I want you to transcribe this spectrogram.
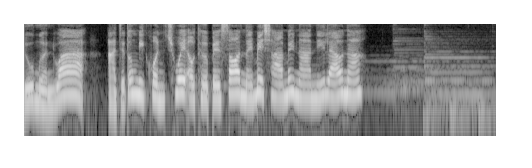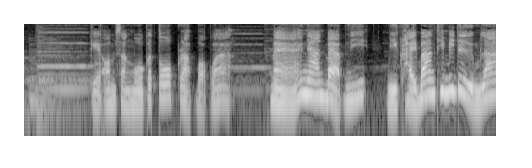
ดูเหมือนว่าอาจจะต้องมีคนช่วยเอาเธอไปซ่อนในไม่ช้าไม่นานนี้แล้วนะ เกออมสังโมก็โต้กลับบอกว่าแหมงานแบบนี้มีใครบ้างที่ไม่ดื่มล่ะ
